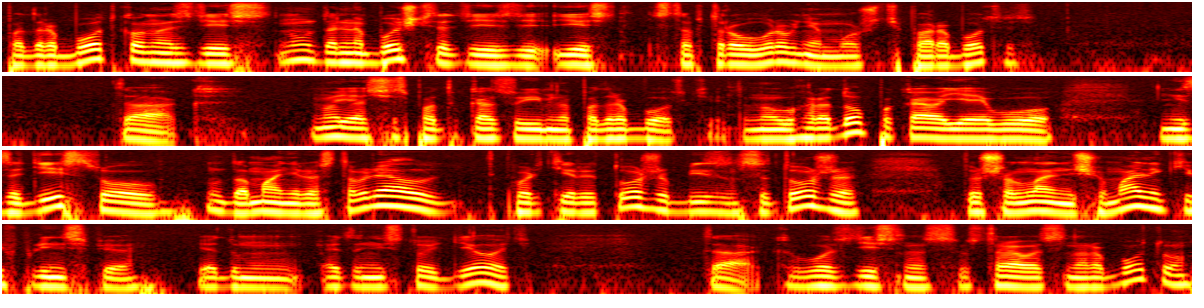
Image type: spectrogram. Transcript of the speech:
Подработка у нас здесь. Ну, дальнобойщик, кстати, есть, есть со второго уровня. Можете поработать. Так. Но я сейчас показываю именно подработки. Это новый городок. Пока я его не задействовал. Ну, дома не расставлял. Квартиры тоже, бизнесы тоже. Потому что онлайн еще маленький, в принципе. Я думаю, это не стоит делать. Так, вот здесь у нас устраиваться на работу.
